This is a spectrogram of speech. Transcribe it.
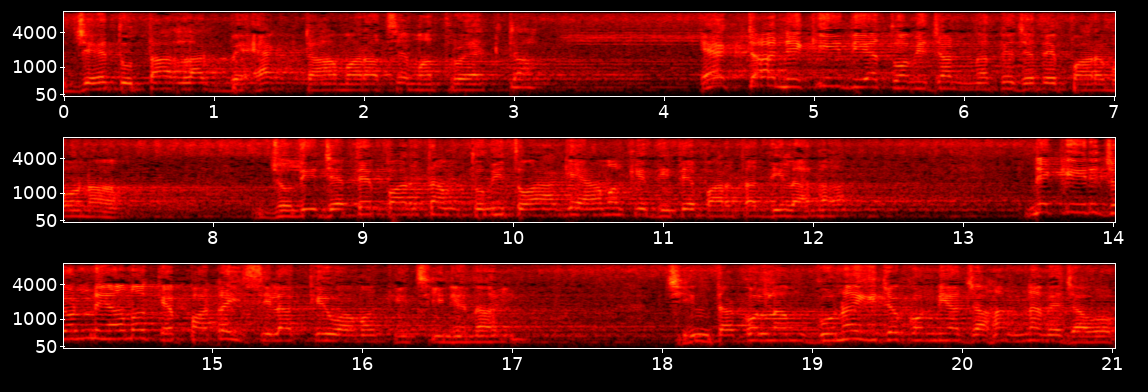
যেহেতু তার লাগবে একটা, আমার আছে মাত্র একটা। একটা নেকি দিয়ে তো আমি জান্নাতে যেতে পারব না। যদি যেতে পারতাম, তুমি তো আগে আমাকে দিতে পারতা, দিলা না। নেকির জন্য আমাকে পাঠাইছিলা, কেউ আমাকে চিনে নাই। চিন্তা করলাম, গুনাই যখন নিয়ে জাহান নামে যাও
